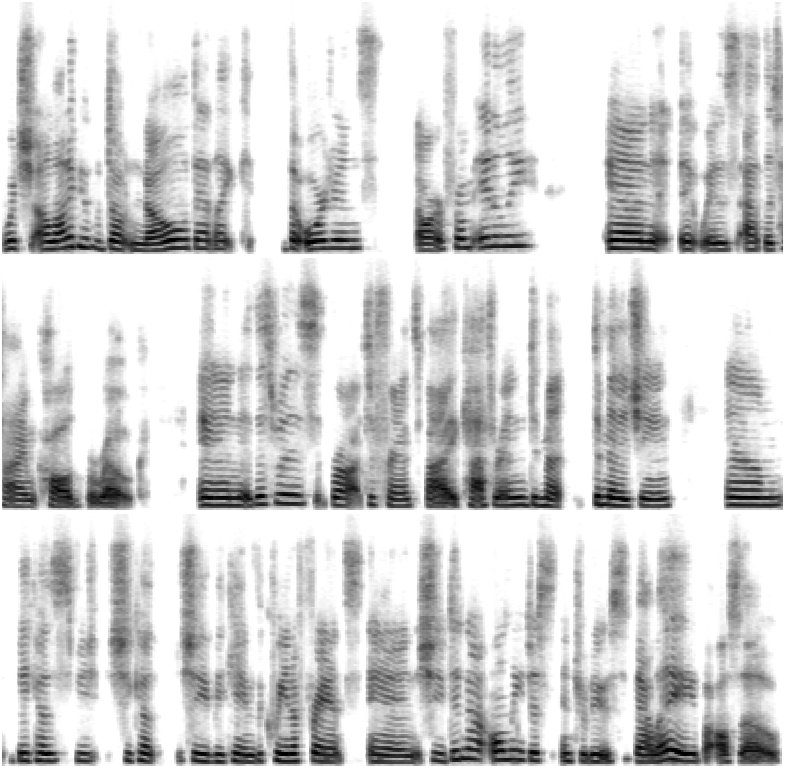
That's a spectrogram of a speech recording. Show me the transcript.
which a lot of people don't know that like the origins are from Italy, and it was at the time called Baroque and this was brought to France by Catherine de, Medici um, because she she became the Queen of France, and she did not only just introduce ballet, but also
